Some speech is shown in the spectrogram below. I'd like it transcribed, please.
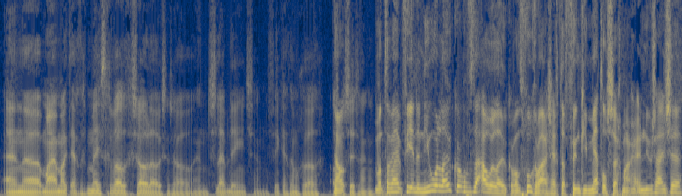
En, eh, maar hij maakt echt de meest geweldige solo's en zo. En slap dingetjes. En dat vind ik echt helemaal geweldig. Als Nou, bassist zijn. Want eh, vind je de nieuwe leuker of de oude leuker? Want vroeger waren ze echt de funky metal, zeg maar. En nu zijn ze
